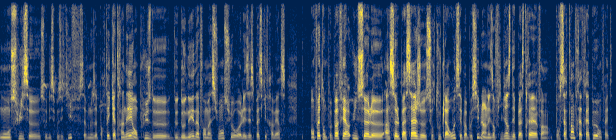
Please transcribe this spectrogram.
on suit ce, dispositif. Ça va nous apporter 4 années en plus de, données, d'informations sur les espèces qui traversent. En fait, on ne peut pas faire une seule, euh, un seul passage sur toute la route, c'est pas possible. Hein. Les amphibiens se déplacent très, enfin, pour certains très très peu en fait.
